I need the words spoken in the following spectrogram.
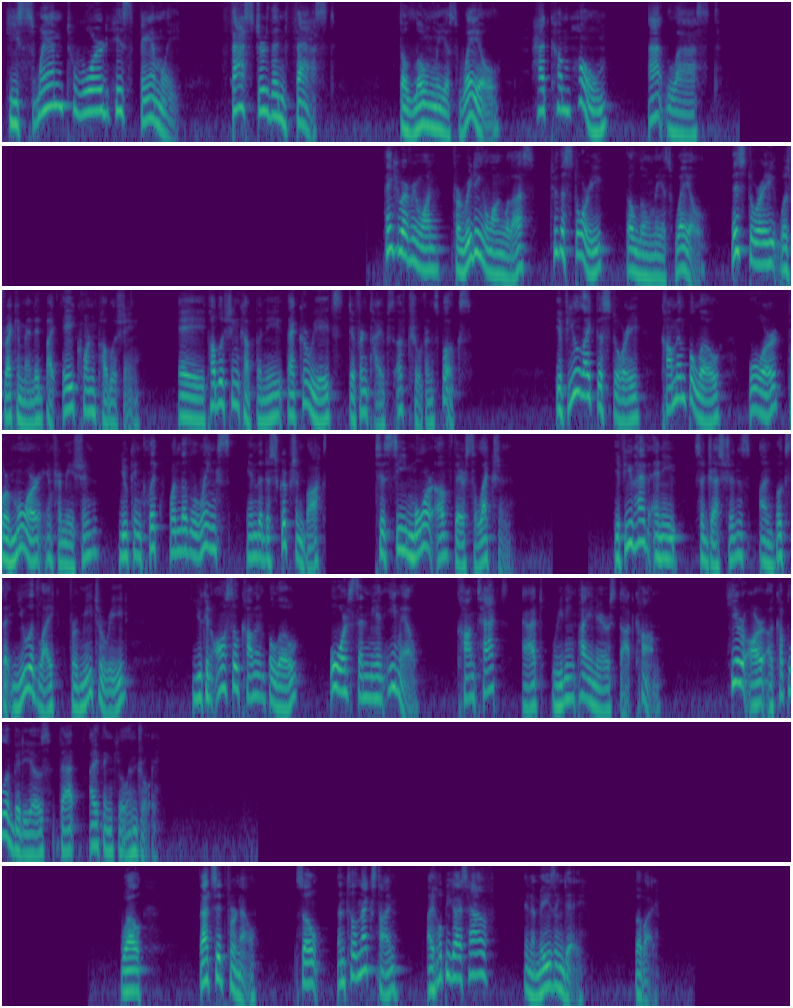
He swam toward his family, faster than fast. The loneliest whale had come home at last. Thank you everyone for reading along with us to the story The Loneliest Whale. This story was recommended by Acorn Publishing a publishing company that creates different types of children's books. If you like this story, comment below, or for more information, you can click one of the links in the description box to see more of their selection. If you have any suggestions on books that you would like for me to read, you can also comment below or send me an email, contact at readingpioneers.com. Here are a couple of videos that I think you'll enjoy. Well, that's it for now. So until next time, I hope you guys have an amazing day. Bye bye.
